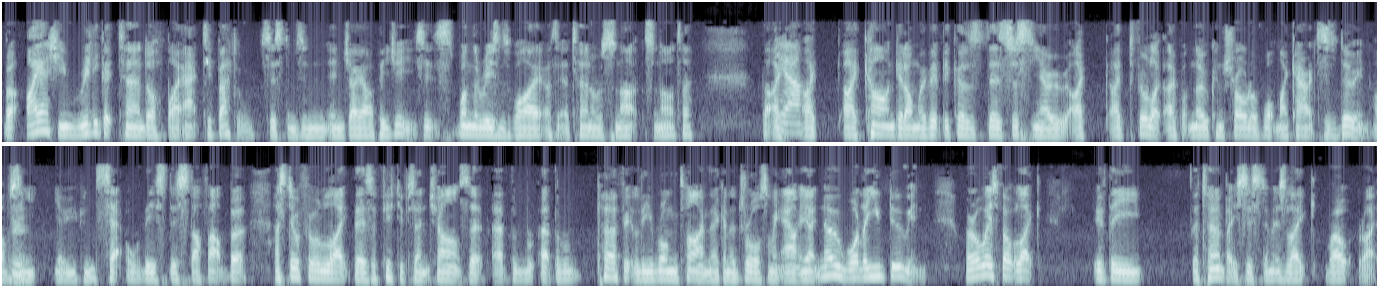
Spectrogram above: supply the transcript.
but I actually really get turned off by active battle systems in, in JRPGs. It's one of the reasons why I think Eternal Sonata that I, Yeah. I I can't get on with it because there's just you know I I feel like I've got no control of what my characters are doing. Obviously, mm. you know you can set all this this stuff up, but I still feel like there's a 50% chance that at the at the perfectly wrong time they're going to draw something out. And you're like, no, what are you doing? Where I always felt like if the the turn-based system is like, well, right,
